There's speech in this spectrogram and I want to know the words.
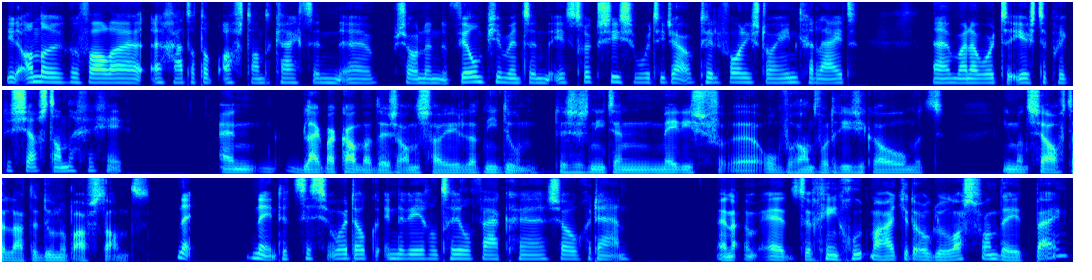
In andere gevallen gaat dat op afstand. Krijgt een uh, persoon een filmpje met een instructies. Wordt hij daar ook telefonisch doorheen geleid. maar dan wordt de eerste prik dus zelfstandig gegeven. En blijkbaar kan dat dus, anders zouden jullie dat niet doen. Dus het is niet een medisch uh, onverantwoord risico om het iemand zelf te laten doen op afstand. Nee, nee dat is, wordt ook in de wereld heel vaak uh, zo gedaan. En uh, het ging goed, maar had je er ook last van? Deed het pijn?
